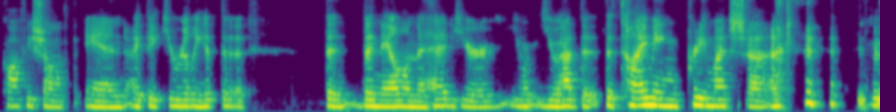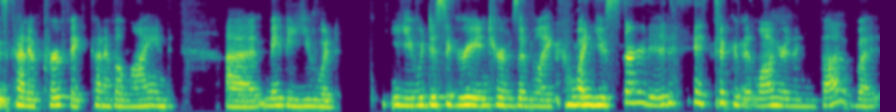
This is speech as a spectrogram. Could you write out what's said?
coffee shop. And I think you really hit the the the nail on the head here. You you had the the timing pretty much uh, was kind of perfect, kind of aligned. Uh, maybe you would you would disagree in terms of like when you started. it took a bit longer than you thought, but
